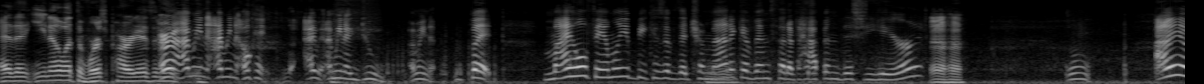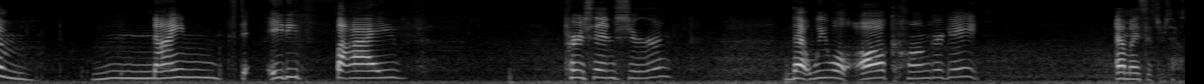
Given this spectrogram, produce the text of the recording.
And then you know what the worst part is? Or, I mean, I mean, okay, I, I mean, I do. I mean, but my whole family, because of the traumatic mm. events that have happened this year, uh huh. I am nine to eighty-five percent sure that we will all congregate at my sister's house.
